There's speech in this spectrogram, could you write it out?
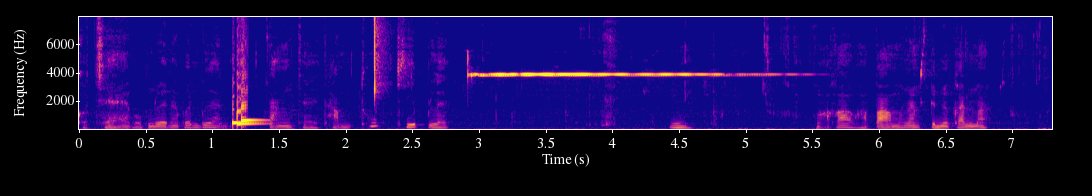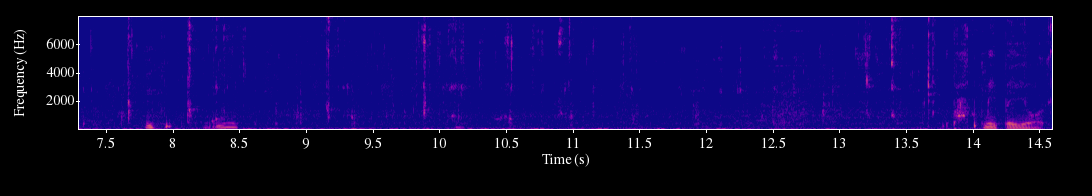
กดแชร์ผมด้วยนะเพื่อนๆตั้งใจทำทุกคลิปเลย อืม หาข้าวหาปลามานั่งกินด้วยกันมาผักมีประโยชน์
